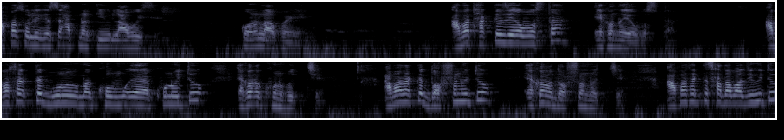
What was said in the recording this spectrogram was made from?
আপা চলে গেছে আপনার কি লাভ হয়েছে? কোনো লাভ হয়নি। আবার থাকতে যে অবস্থা এখন এই অবস্থা। আবার থাকতে গুণ খুন খুন হইতো এখনও খুন হচ্ছে। আবার থাকতে দর্শন হইতো এখনও দর্শন হচ্ছে। আবার থাকতে সাদাবাজি হইতো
